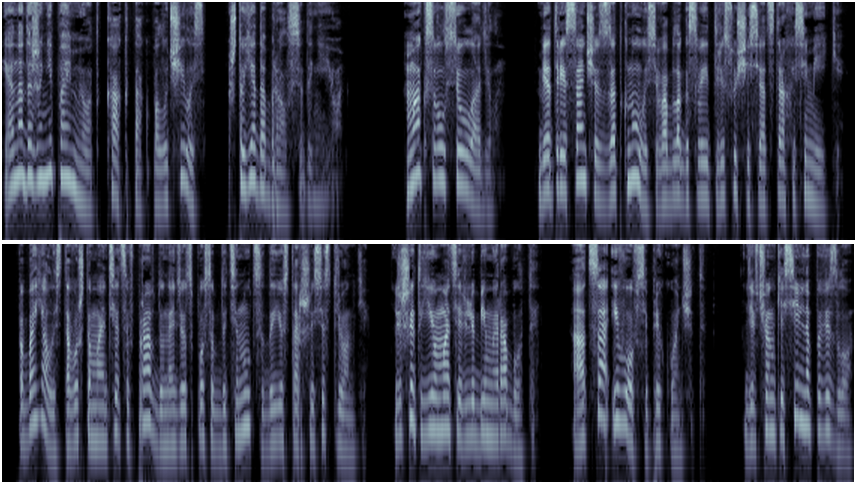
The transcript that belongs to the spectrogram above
и она даже не поймет, как так получилось, что я добрался до нее. Максвелл все уладил. Беатрис Санчес заткнулась во благо своей трясущейся от страха семейки. Побоялась того, что мой отец и вправду найдет способ дотянуться до ее старшей сестренки, лишит ее матери любимой работы, а отца и вовсе прикончит. Девчонке сильно повезло.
